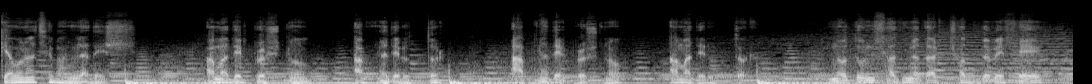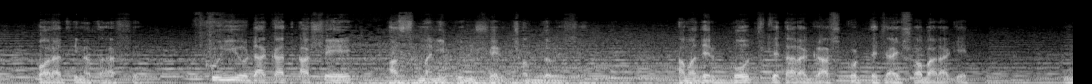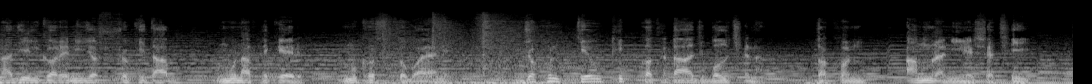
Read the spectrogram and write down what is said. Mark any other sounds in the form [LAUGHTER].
কেমন আছে বাংলাদেশ? আমাদের প্রশ্ন, আপনাদের উত্তর? আপনাদের প্রশ্ন, আমাদের উত্তর। নতুন স্বাধীনতার ছদ্মবেশে পরাধীনতা আসে। খুনি ও ডাকাত আসে আসমানি পুরুষের ছদ্মবেশে। আমাদের বোধকে তারা গ্রাস করতে চায় সবার আগে। নাজিল করে নিজস্ব কিতাব মুনাফেকের মুখস্থ বয়ানে। যখন কেউ ঠিক কথাটা আজ বলছে না তখন আমরা নিয়ে এসেছি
